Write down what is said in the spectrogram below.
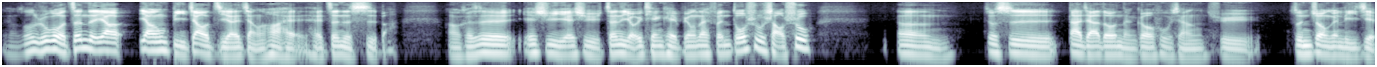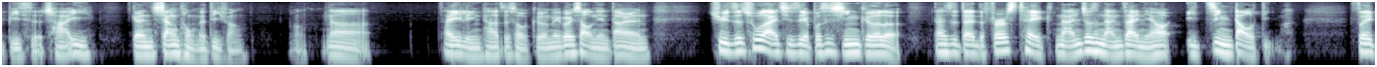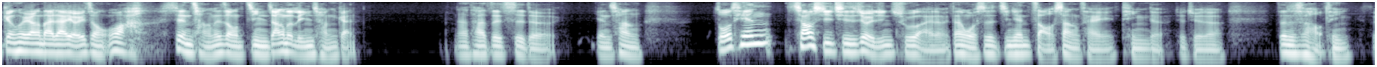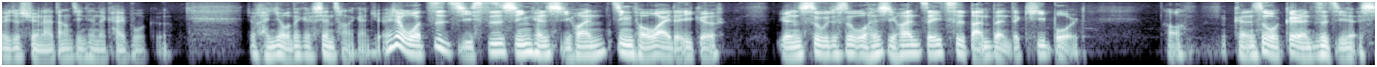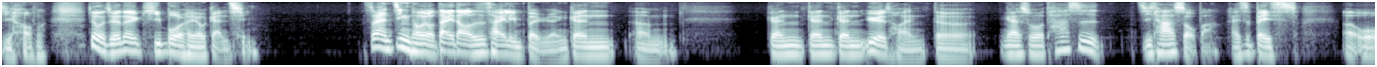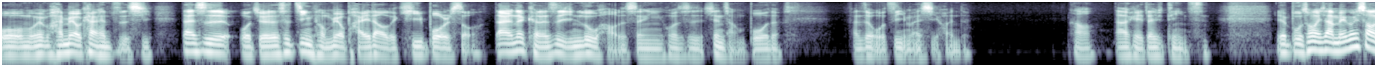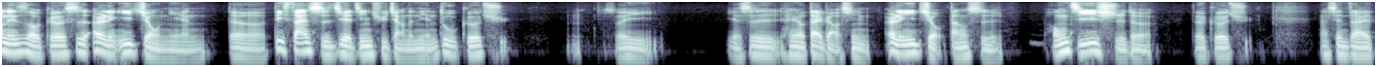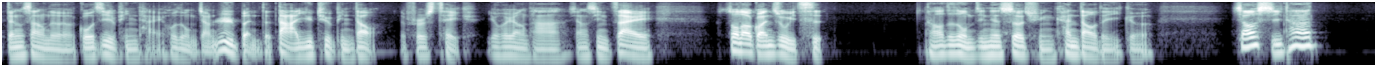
我想说，如果真的要要用比较级来讲的话，还还真的是吧。啊，可是也许也许真的有一天可以不用再分多数少数，嗯。就是大家都能够互相去尊重跟理解彼此的差异跟相同的地方。哦，那蔡依林她这首歌《玫瑰少年》，当然曲子出来其实也不是新歌了，但是在 The First Take 难就是难在你要一镜到底嘛，所以更会让大家有一种哇，现场那种紧张的临场感。那他这次的演唱。昨天消息其实就已经出来了，但我是今天早上才听的，就觉得真的是好听，所以就选来当今天的开播歌，就很有那个现场的感觉。而且我自己私心很喜欢镜头外的一个元素，就是我很喜欢这一次版本的 keyboard。好，可能是我个人自己的喜好嘛，就我觉得那个 keyboard 很有感情。虽然镜头有带到的是蔡依林本人跟嗯。跟跟跟乐团的，应该说他是吉他手吧，还是贝斯？呃，我我我还没有看很仔细，但是我觉得是镜头没有拍到的 keyboard 手。当然，那可能是已经录好的声音，或者是现场播的。反正我自己蛮喜欢的。好，大家可以再去听一次。也补充一下，《玫瑰少年》这首歌是二零一九年的第三十届金曲奖的年度歌曲。嗯，所以也是很有代表性。二零一九当时。红极一时的的歌曲，那现在登上了国际的平台，或者我们讲日本的大 YouTube 频道的 First Take，又会让他相信再受到关注一次。然后，这是我们今天社群看到的一个消息，它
